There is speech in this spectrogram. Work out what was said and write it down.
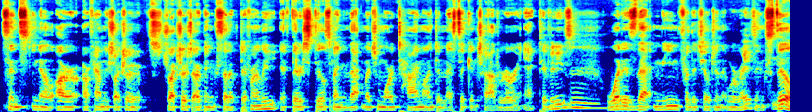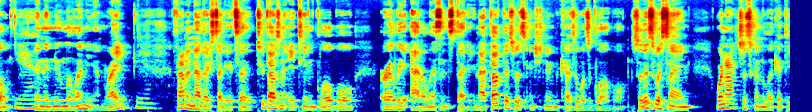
Since you know our, our family structure structures are being set up differently, if they're still spending that much more time on domestic and child rearing activities, mm. what does that mean for the children that we're raising still Yeah. in the new millennium, right? Yeah. I found another study. It's a 2018 global early adolescent study. And I thought this was interesting because it was global. So this was saying we're not just going to look at the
